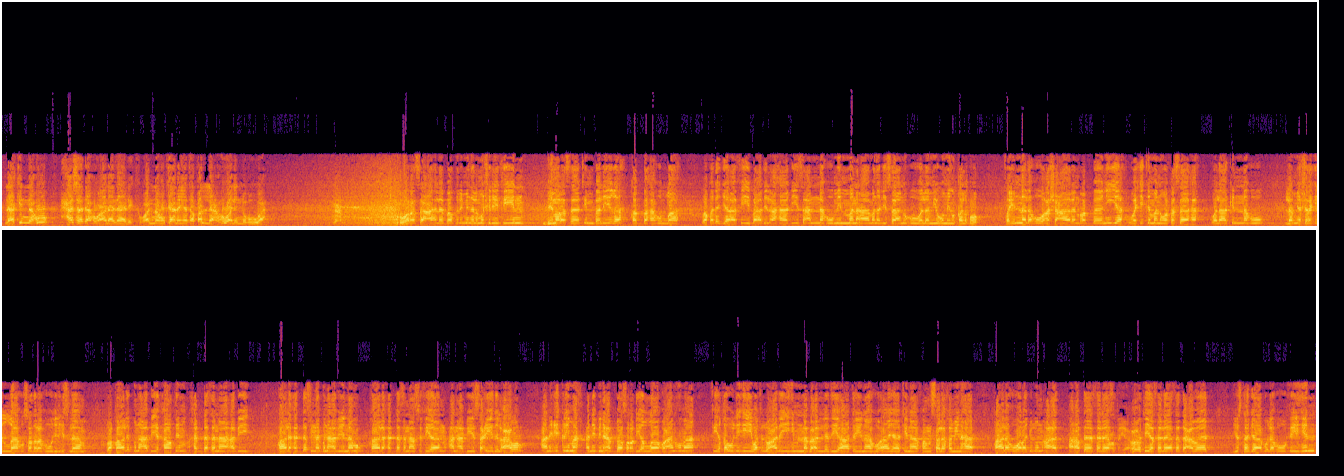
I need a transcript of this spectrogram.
لكنه حسده على ذلك وأنه كان يتطلع هو للنبوة. نعم. ورث أهل بدر من المشركين بمرسات بليغة قبحه الله. وقد جاء في بعض الأحاديث أنه ممن آمن لسانه ولم يؤمن قلبه فإن له أشعارا ربانية وحكما وفساحة ولكنه لم يشرح الله صدره للإسلام. وقال ابن أبي حاتم حدثنا أبي قال حدثنا ابن أبي نمر قال حدثنا سفيان عن أبي سعيد الأعور عن عكرمة عن ابن عباس رضي الله عنهما في قوله واتل عليهم نبأ الذي آتيناه آياتنا فانسلخ منها قال هو رجل أعطى ثلاث أعطي. ثلاث دعوات يستجاب له فيهن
